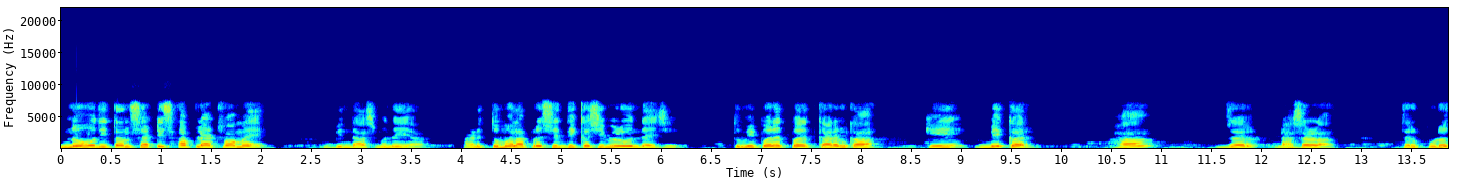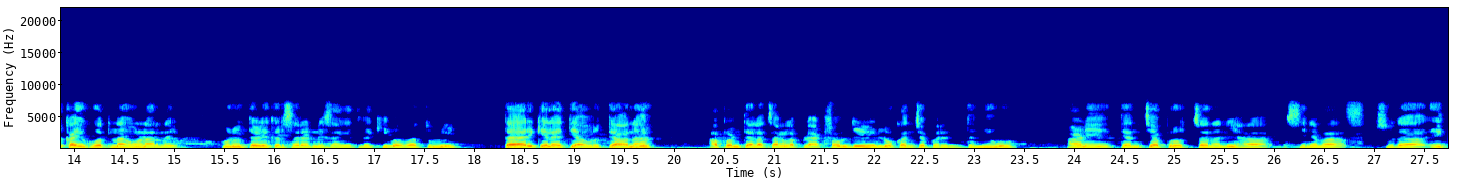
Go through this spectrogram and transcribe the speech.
नवोदितांसाठीच हा प्लॅटफॉर्म आहे. बिंदासमध्ये या. आणि तुम्हाला प्रसिद्धी कशी मिळवून द्यायची? तुम्ही परत परत कारण का? की मेकर हा जर ढासळला तर पुढं काही होत नाही होणार नाही. म्हणून तळेकर सरांनी सांगितलं की बाबा तुम्ही तयार केलाय ती आवृत्ती आणा आपण त्याला चांगला प्लॅटफॉर्म देऊ लोकांच्यापर्यंत नेऊ आणि त्यांच्या प्रोत्साहनाने हा सिनेमासुद्धा एक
